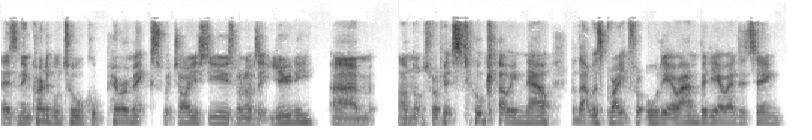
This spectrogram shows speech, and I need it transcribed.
There's an incredible tool called Pyramix, which I used to use when I was at uni. Um, I'm not sure if it's still going now, but that was great for audio and video editing.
